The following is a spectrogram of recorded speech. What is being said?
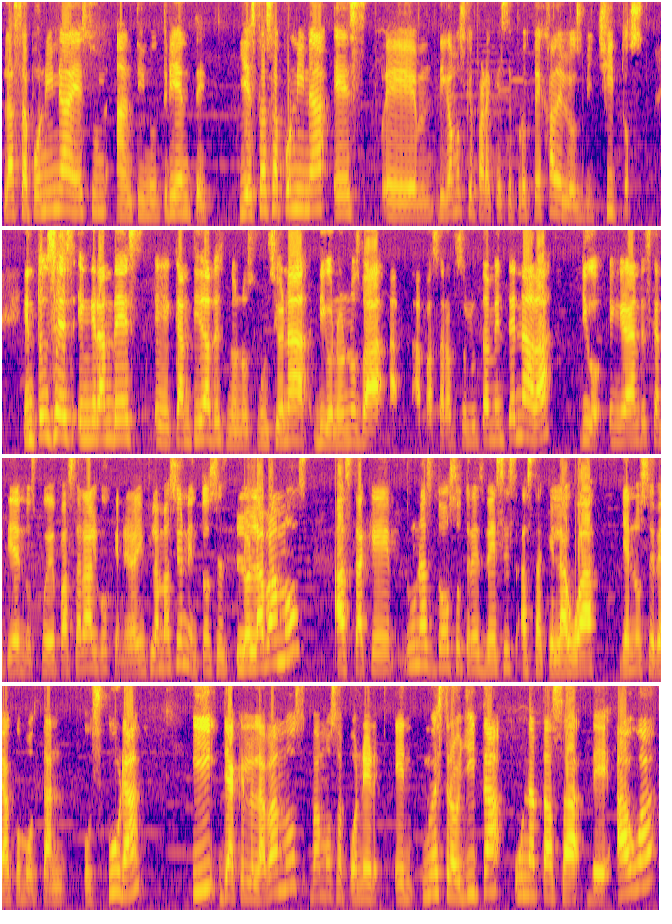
La saponina es un antinutriente y esta saponina es, em, digamos que para que se proteja de los bichitos. Entonces, en grandes eh, cantidades no nos funciona, digo, no nos va a pasar absolutamente nada, digo, en grandes cantidades nos puede pasar algo, generar inflamación, entonces lo lavamos hasta que unas dos o tres veces hasta que el agua ya no se vea como tan oscura y ya que lo lavamos vamos a poner en nuestra ollita una taza de agua,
